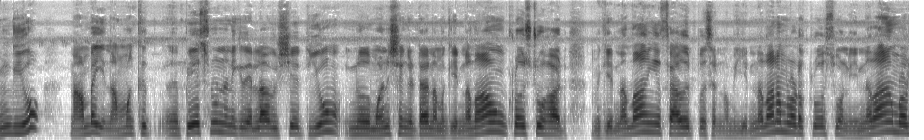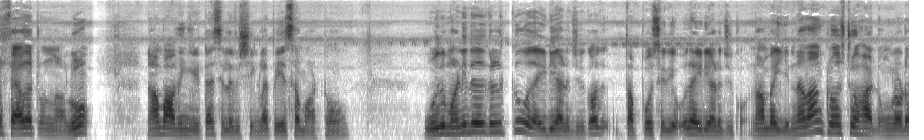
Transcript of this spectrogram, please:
எங்கேயோ நாம் நமக்கு பேசணும்னு நினைக்கிற எல்லா விஷயத்தையும் இன்னொரு மனுஷங்கிட்ட நமக்கு என்னதான் க்ளோஸ் டு ஹார்ட் நமக்கு என்னதான் இங்கே ஃபேவரட் பர்சன் நம்ம என்னதான் நம்மளோட க்ளோஸ் ஒன் என்னதான் நம்மளோட ஃபேவரட் ஒன்னாலும் நாம் அவங்ககிட்ட சில விஷயங்களை பேச மாட்டோம். ஒரு மனிதர்களுக்கு ஒரு ஐடியாலஜி இருக்கும் அது தப்போ சரியோ ஒரு ஐடியாலஜி இருக்கும் நம்ம என்னதான் க்ளோஸ் டு ஹார்ட் உங்களோட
